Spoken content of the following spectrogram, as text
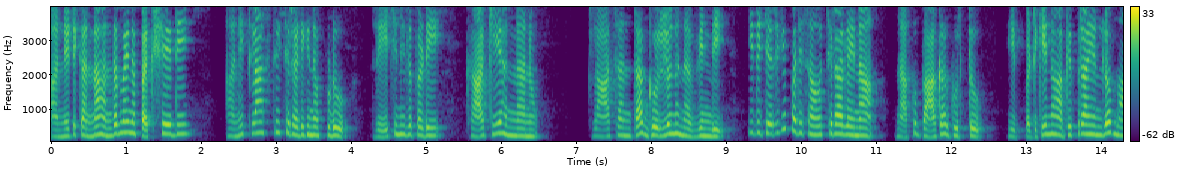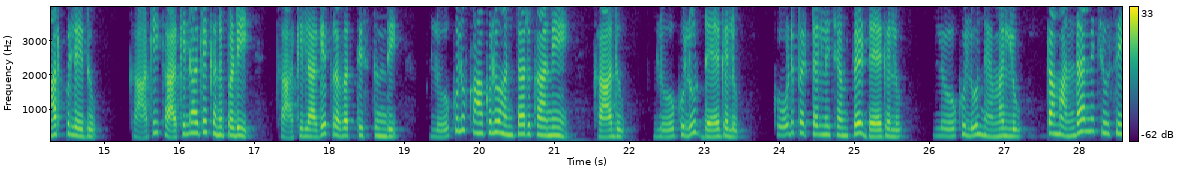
అన్నిటికన్నా అందమైన పక్షి ఏది? అని క్లాస్ టీచర్ అడిగినప్పుడు లేచి నిలబడి కాకి అన్నాను. క్లాస్ అంతా గొల్లున నవ్వింది. ఇది జరిగి పది సంవత్సరాలైనా నాకు బాగా గుర్తు. ఇప్పటికీ నా అభిప్రాయంలో మార్పు లేదు. కాకి కాకిలాగే కనపడి కాకిలాగే ప్రవర్తిస్తుంది. లోకులు కాకులు అంటారు కానీ కాదు. లోకులు డేగలు. కోడిపెట్టల్ని చంపే డేగలు. లోకులు నెమళ్ళు. తమ అందాన్ని చూసి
